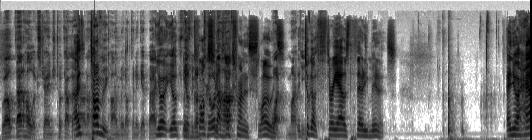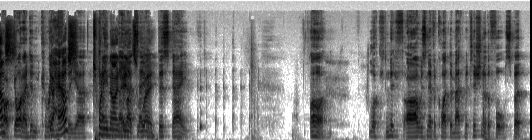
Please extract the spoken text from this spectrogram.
Well, that whole exchange took up an I- hour and a half of time we're not going to get back. Your your, your clock's, your clock's running slow. What, It's- Mikey? It took up three hours thirty minutes. And your house? Oh house, God, I didn't correct Your house? The, uh, 29 change of daylight minutes away. this day. Oh, look, Nif, I was never quite the mathematician of the force, but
